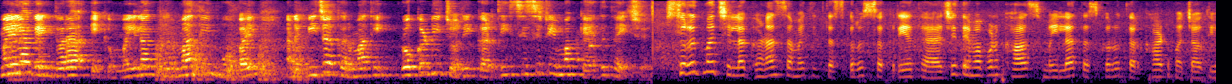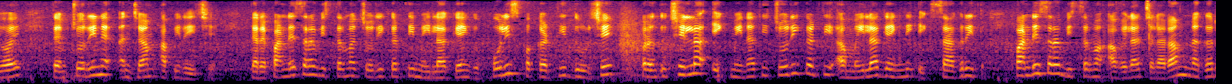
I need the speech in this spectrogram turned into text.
મહિલા ગેંગ દ્વારા એક મહિલા ઘરમાંથી મોબાઈલ અને બીજા ઘરમાંથી રોકડની ચોરી કરતી સીસીટીવીમાં કેદ થઈ છે. સુરતમાં છેલ્લા ઘણા સમયથી તસ્કરો સક્રિય થયા છે. તેમાં પણ ખાસ મહિલા તસ્કરો તરખાટ મચાવતી હોય તેમ ચોરીને અંજામ આપી રહી છે. ત્યારે પાંડેસરા વિસ્તારમાં ચોરી કરતી મહિલા ગેંગ પોલીસ પકડથી દૂર છે, પરંતુ છેલ્લા એક મહિનાથી ચોરી કરતી આ મહિલા ગેંગની એક સાગરીત પાંડેસરા વિસ્તારમાં આવેલા જલારામનગર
